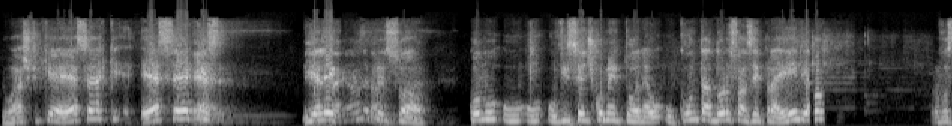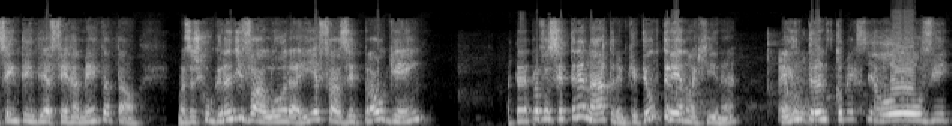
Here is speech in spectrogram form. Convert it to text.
Eu acho que essa é, essa é a essa, E é legal, é né, pessoal? Como o, o, o, Vicente comentou, né? O, o contador fazer para ele é para você entender a ferramenta tal. Mas acho que o grande valor aí é fazer para alguém, até para você treinar também, porque tem um treino aqui, né? Tem é, um treino como é que você ouve.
